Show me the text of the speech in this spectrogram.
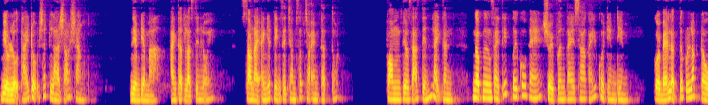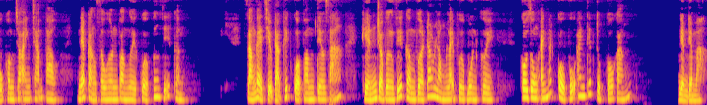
biểu lộ thái độ rất là rõ ràng. Điểm điểm à, anh thật là xin lỗi. Sau này anh nhất định sẽ chăm sóc cho em thật tốt. Phong tiêu giã tiến lại gần, ngập ngừng giải thích với cô bé rồi vươn tay xoa gáy của điểm điểm. Cô bé lập tức lắc đầu không cho anh chạm vào, nép càng sâu hơn vào người của Vương Dĩ Cầm. dáng vẻ chịu đả kích của Phong tiêu giã khiến cho Vương Dĩ Cầm vừa đau lòng lại vừa buồn cười. Cô dùng ánh mắt cổ vũ anh tiếp tục cố gắng. Điểm điểm à,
